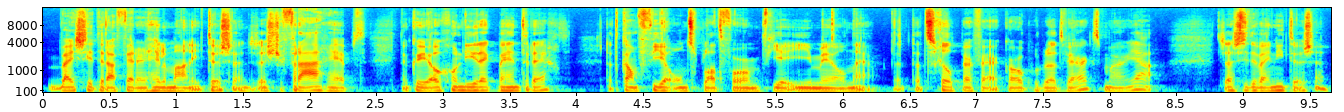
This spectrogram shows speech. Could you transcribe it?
wij zitten daar verder helemaal niet tussen. Dus als je vragen hebt, dan kun je ook gewoon direct bij hen terecht. Dat kan via ons platform, via e-mail. Nou ja, dat, dat scheelt per verkoper hoe dat werkt. Maar ja, dus daar zitten wij niet tussen.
